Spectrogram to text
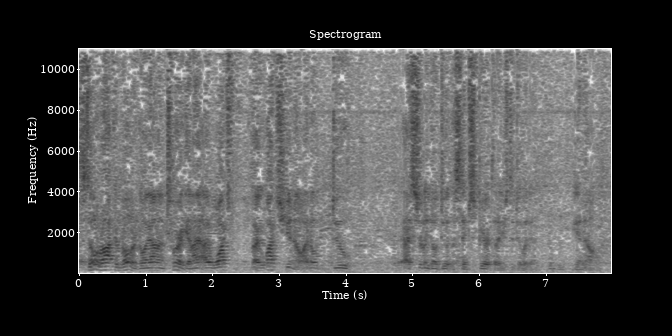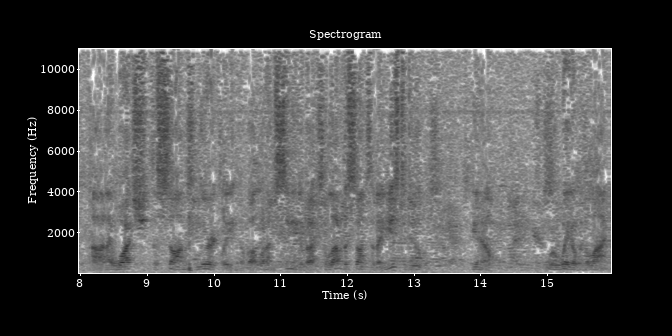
still rock and roller going on on tour again. I, I watch, I watch, you know, I don't do, I certainly don't do it in the same spirit that I used to do it in. You know, uh, and I watch the songs lyrically about what I'm singing about. So a lot of the songs that I used to do, you know, were way over the line.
